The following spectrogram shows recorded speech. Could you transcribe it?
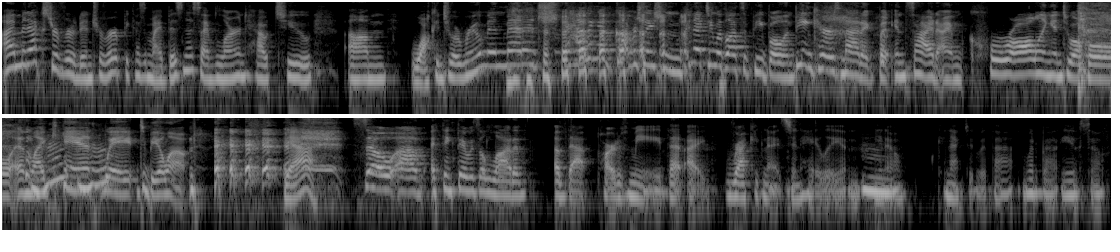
I'm an extrovert introvert because of my business. I've learned how to um, walk into a room and manage having a conversation, connecting with lots of people, and being charismatic. But inside, I'm crawling into a hole and like can't wait to be alone. yeah So um, I think there was a lot of of that part of me that I recognized in Haley, and you know, connected with that. What about you, Soph?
